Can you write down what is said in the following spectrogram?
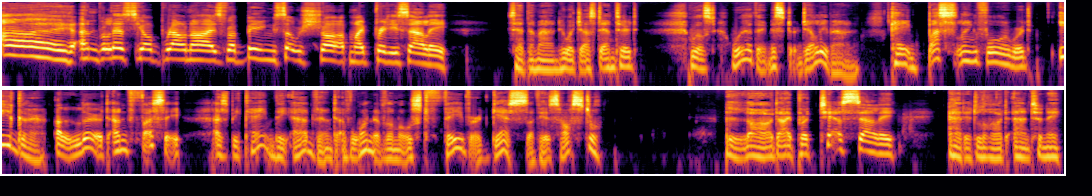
Ay, and bless your brown eyes for being so sharp, my pretty Sally, said the man who had just entered whilst worthy Mr. Jellyband came bustling forward, eager, alert, and fussy, as became the advent of one of the most favoured guests of his hostel. Lord, I protest, Sally, added Lord Antony,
